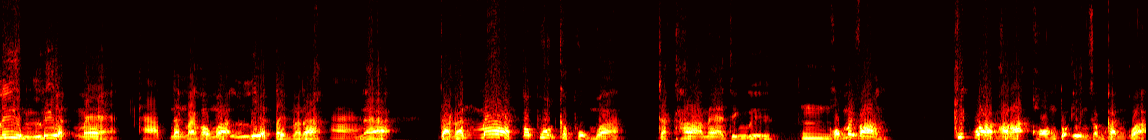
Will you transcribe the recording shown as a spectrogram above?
ลื่นเลือดแม่ ครับ นั่นหมายความว่าเลือดเต็มแล้วนะอ่านะฮะจากนั้นแม่ก็พูดกับผมว่าจะฆ่าแม่จริงหรืออืม ผมไม่ฟัง คิดว่าภาระของตัวเองสำคัญกว่า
